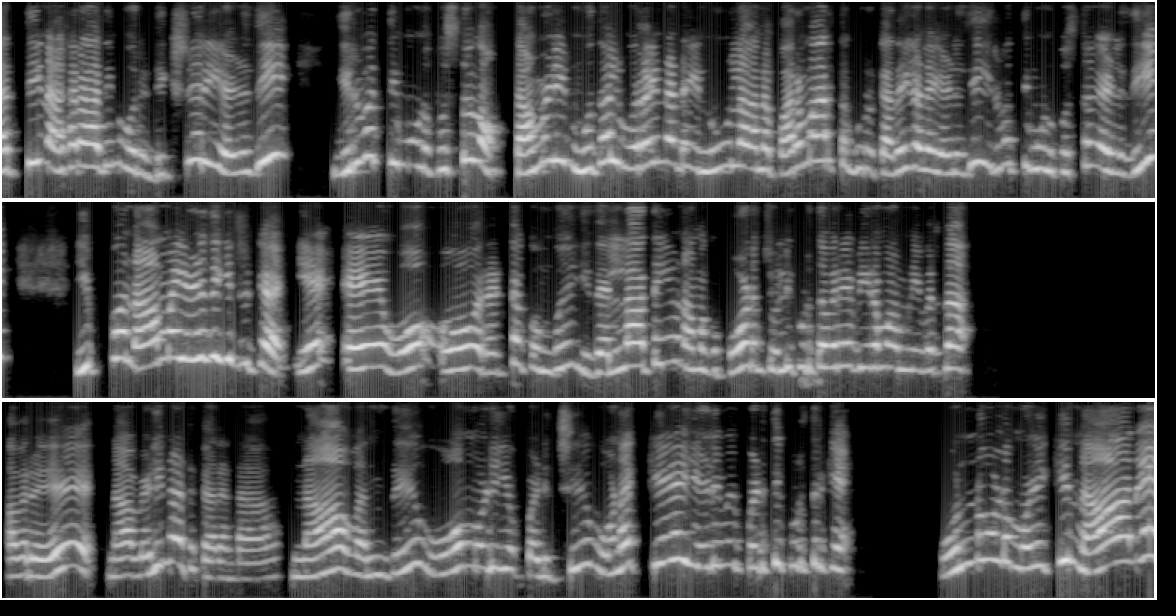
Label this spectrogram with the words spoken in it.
லத்தீன் அகராதின்னு ஒரு டிக்ஷனரி எழுதி இருபத்தி மூணு புஸ்தகம் தமிழின் முதல் உரைநடை நூலான பரமார்த்த குரு கதைகளை எழுதி இருபத்தி மூணு புஸ்தகம் எழுதி இப்ப நாம எழுதிக்கிட்டு இருக்க. ஏ ஏ ஓ ஓ ரெட்ட கொம்பு இது எல்லாத்தையும் நமக்கு போட சொல்லி கொடுத்தவரே வீரமாமுனிவர் தான். அவரு நான் வெளிநாட்டுக்காரன்டா நான் வந்து ஓ மொழிய படிச்சு உனக்கே எளிமைப்படுத்தி கொடுத்திருக்கேன். உன்னோட மொழிக்கு நானே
